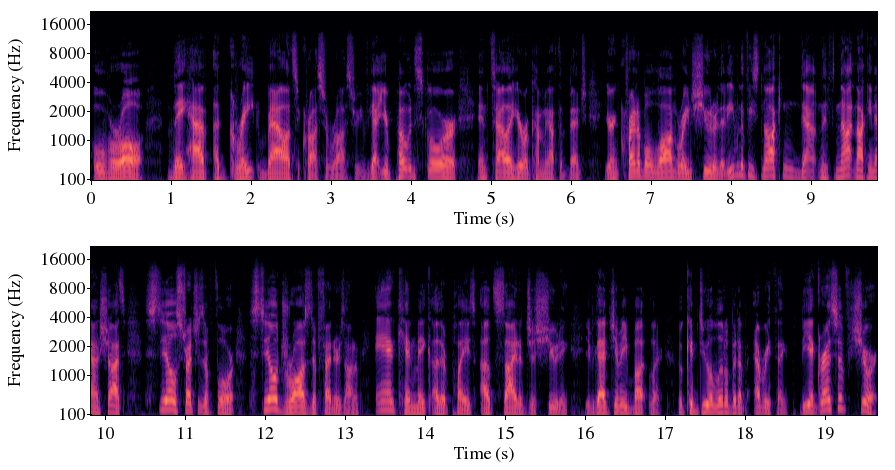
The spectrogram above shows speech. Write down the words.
overall, they have a great balance across the roster. You've got your potent scorer and Tyler Herro coming off the bench, your incredible long range shooter that even if he's knocking down, if not knocking down shots, still stretches the floor, still draws defenders on him, and can make other plays outside of just shooting. You've got Jimmy Butler, who can do a little bit of everything. Be aggressive? Sure.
